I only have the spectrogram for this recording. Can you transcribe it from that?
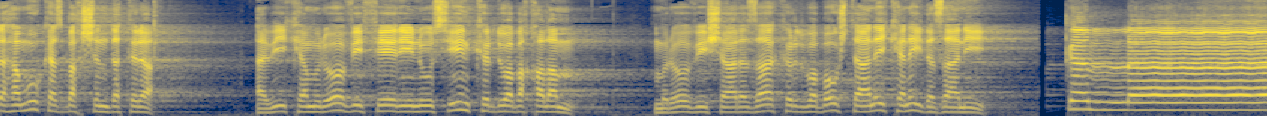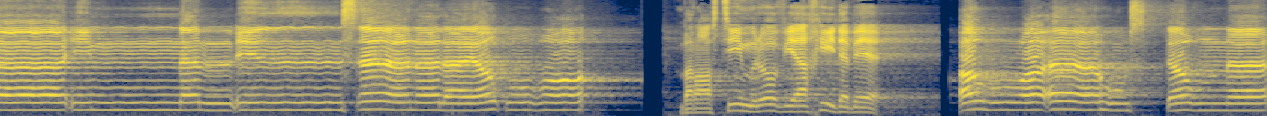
لە هەموو کەس بەخشندەترە. ئەوی کە مرۆڤی فێری نووسین کردووە شارەزا کردووە بەو شتانەی کە نەیدەزانی. كلا إن الإنسان ليطغى. بەڕاستی مرۆڤ یاخی دەبێ. أن رآه استغنى.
